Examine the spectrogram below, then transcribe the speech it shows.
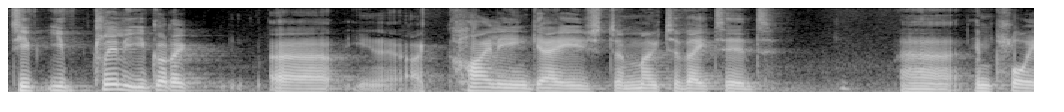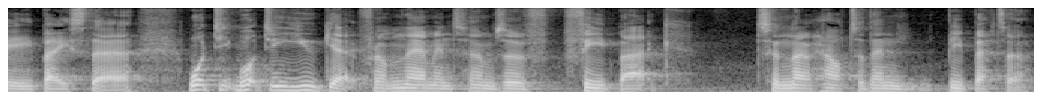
So you've, you've clearly you've got a uh, you know a highly engaged and motivated uh, employee base there. What do what do you get from them in terms of feedback to know how to then be better?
